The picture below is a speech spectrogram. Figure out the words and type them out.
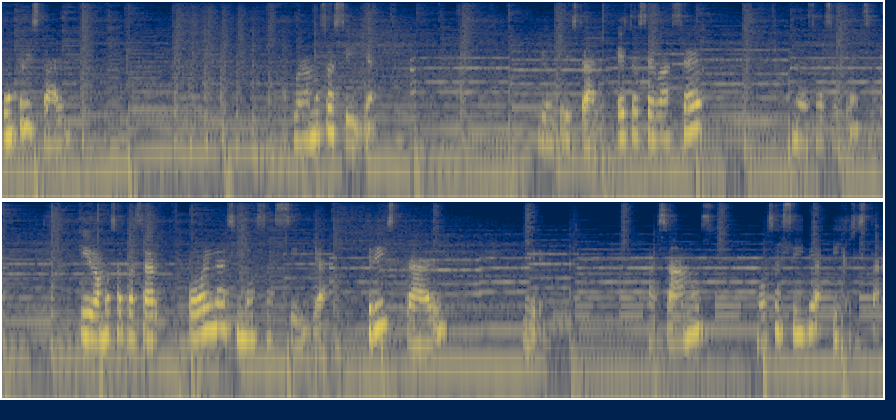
un cristal una mozasilla y un cristal. Esta se va a hacer nuestra secuencia y vamos a pasar por las mozasillas cristal. Miren pasamos mozasilla y cristal.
